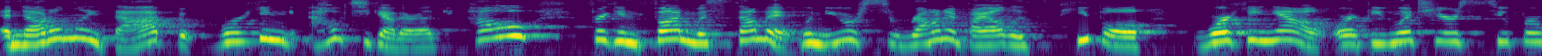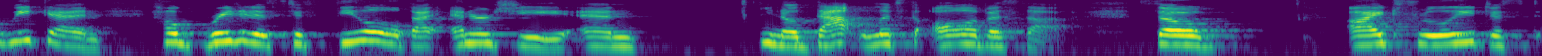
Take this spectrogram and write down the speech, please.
And not only that, but working out together. Like, how freaking fun was Summit when you were surrounded by all these people working out? Or if you went to your super weekend, how great it is to feel that energy. And, you know, that lifts all of us up. So I truly just,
